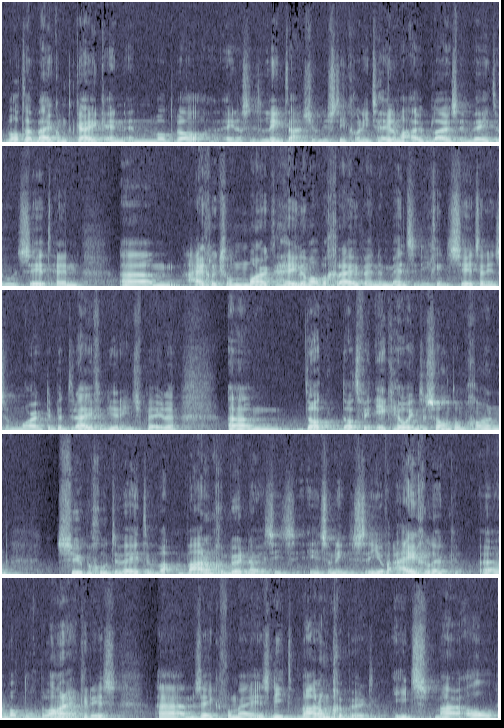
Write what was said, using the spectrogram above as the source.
wat daarbij komt kijken en, en wat wel enigszins linkt aan journalistiek, gewoon iets helemaal uitpluizen en weten hoe het zit. En ehm, eigenlijk zo'n markt helemaal begrijpen en de mensen die geïnteresseerd zijn in zo'n markt, de bedrijven die erin spelen. Ehm, dat, dat vind ik heel interessant om gewoon super goed te weten waarom gebeurt nou eens iets in zo'n industrie. Of eigenlijk, uh, wat nog belangrijker is, um, zeker voor mij, is niet waarom gebeurt iets, maar al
